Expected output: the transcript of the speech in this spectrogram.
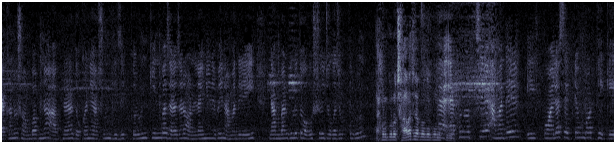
দেখানো সম্ভব না। আপনারা দোকানে আসুন ভিজিট করুন কিংবা যারা যারা অনলাইনে নেবেন আমাদের এই নাম্বারগুলোতে অবশ্যই যোগাযোগ করুন। এখন কোনো ছাড় আছে আপনাদের কোনো হ্যাঁ এখন হচ্ছে আমাদের এই পয়লা সেপ্টেম্বর থেকে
